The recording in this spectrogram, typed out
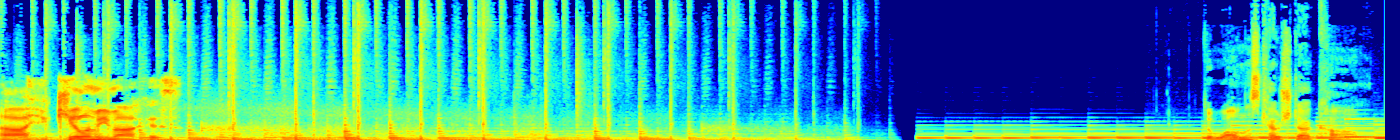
Ah, you're killing me, Marcus. TheWellnessCouch.com,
